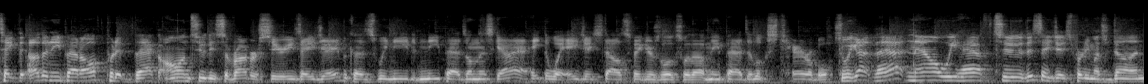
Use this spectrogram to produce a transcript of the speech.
Take the other knee pad off, put it back onto the Survivor Series AJ because we need knee pads on this guy. I hate the way AJ Styles figures looks without knee pads. It looks terrible. So we got that. Now we have to... This AJ's pretty much done.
